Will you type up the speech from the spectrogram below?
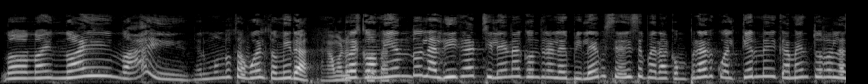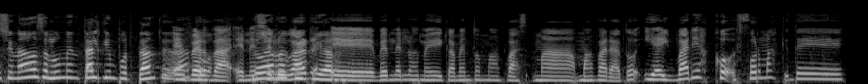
No, no hay, no hay, no hay. El mundo está vuelto. Mira, Hagámoslo recomiendo la Liga Chilena contra la Epilepsia, dice, para comprar cualquier medicamento relacionado a salud mental. Qué importante. Es verdad, en Lo ese lugar eh, venden los medicamentos más, bas- más, más baratos y hay varias co- formas de,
